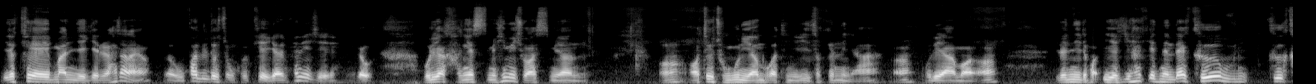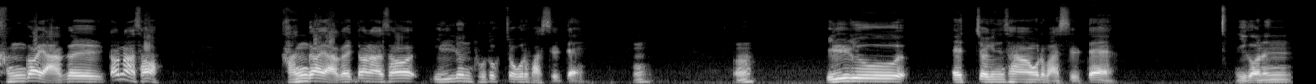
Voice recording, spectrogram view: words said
이렇게만 얘기를 하잖아요 오빠들도 좀 그렇게 얘기하는 편이지 그러니까 우리가 강했으면 힘이 좋았으면 어 어떻게 종군 위안부 같은 일이 있었겠느냐 어 우리야 뭐 어? 이런 일이 버- 얘기했겠는데 그 문- 그 강과 약을 떠나서 강과 약을 떠나서 인륜 도덕적으로 봤을 때 응? 어? 인류 애적인 상황으로 봤을 때 이거는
